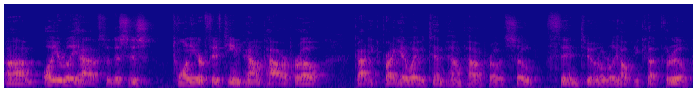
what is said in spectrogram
um, all you really have, so this is 20 or 15 pound Power Pro. God, you could probably get away with 10 pound Power Pro. It's so thin, too. It'll really help you cut through.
